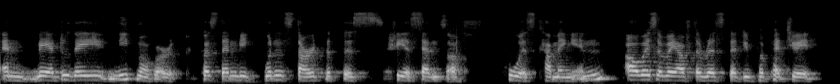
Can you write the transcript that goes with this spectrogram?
and where do they need more work, because then we wouldn't start with this clear sense of who is coming in. Always aware of the risk that you perpetuate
